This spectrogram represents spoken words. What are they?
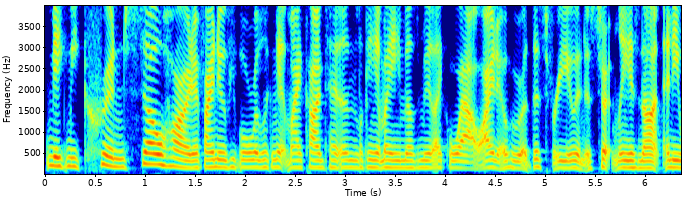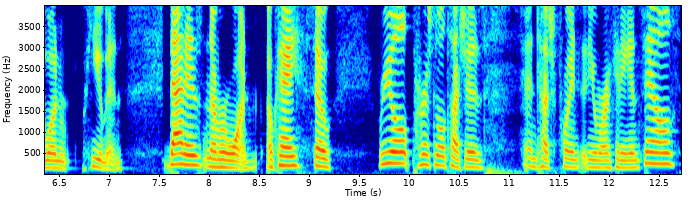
make me cringe so hard if I knew people were looking at my content and looking at my emails and be like, wow, I know who wrote this for you. And it certainly is not anyone human. That is number one. Okay. So, real personal touches and touch points in your marketing and sales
